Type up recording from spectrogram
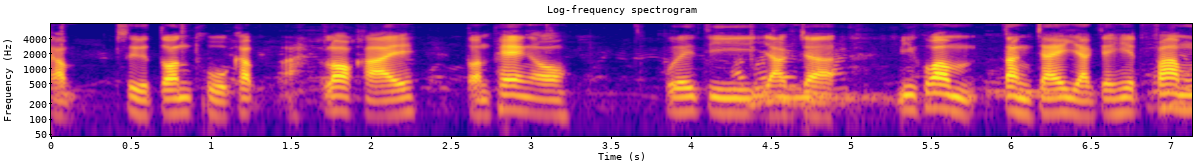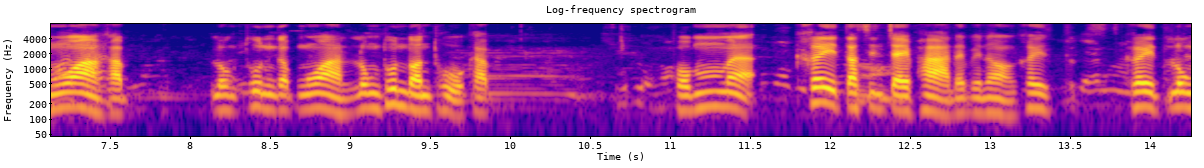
ครับสื่อตอนถูกครับอะล่อขายตอนแพงเอาผู้ใดที่อยากจะมีความตั้งใจอยากจะเฮ็ดฟาร์มงัวครับ ลงทุนกับงัวลงทุนตอนถูกครับ ผมอะเคยตัดสินใจพลาดได้อพี่น้องเคยเคยลง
